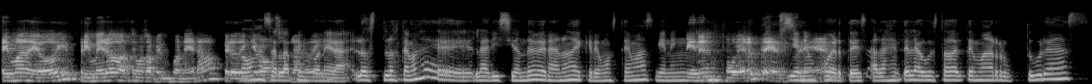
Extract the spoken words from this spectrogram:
tema de hoy. Primero hacemos la pimponera, pero ¿de vamos qué vamos a hacer la pimponera. Los, los, temas de la edición de verano de Queremos Temas vienen... Vienen fuertes. Vienen ¿eh? fuertes. A la gente le ha gustado el tema de rupturas.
